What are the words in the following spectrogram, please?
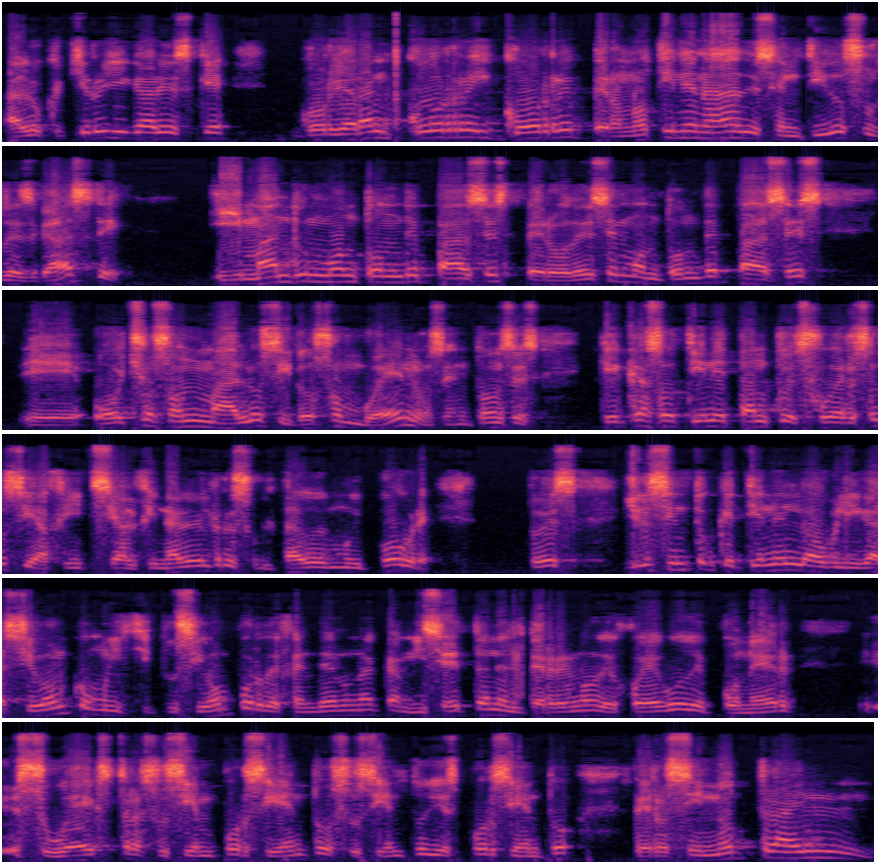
A lo que quiero llegar es que Gorriarán corre y corre, pero no tiene nada de sentido su desgaste. Y manda un montón de pases, pero de ese montón de pases, eh, ocho son malos y dos son buenos. Entonces, ¿qué caso tiene tanto esfuerzo si, si al final el resultado es muy pobre? Entonces, yo siento que tienen la obligación como institución por defender una camiseta en el terreno de juego de poner eh, su extra, su 100%, su 110%, pero si no traen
